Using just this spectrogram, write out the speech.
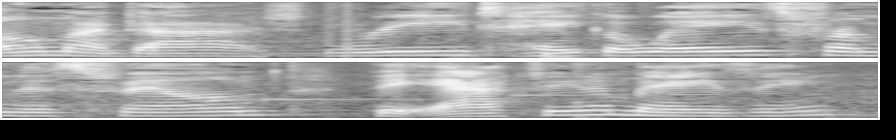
Oh my gosh. Three takeaways from this film the acting, amazing.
